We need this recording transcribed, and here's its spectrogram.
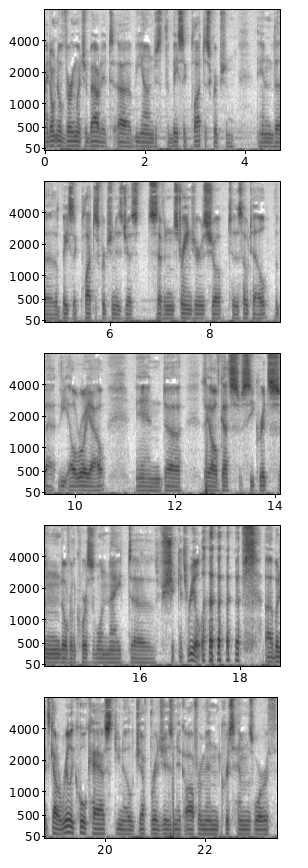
I don't know very much about it beyond just the basic plot description and uh, the basic plot description is just seven strangers show up to this hotel, the ba- the El Royale, and uh, they all have got some secrets. And over the course of one night, uh, shit gets real. Uh, but it's got a really cool cast. You know, Jeff Bridges, Nick Offerman, Chris Hemsworth,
